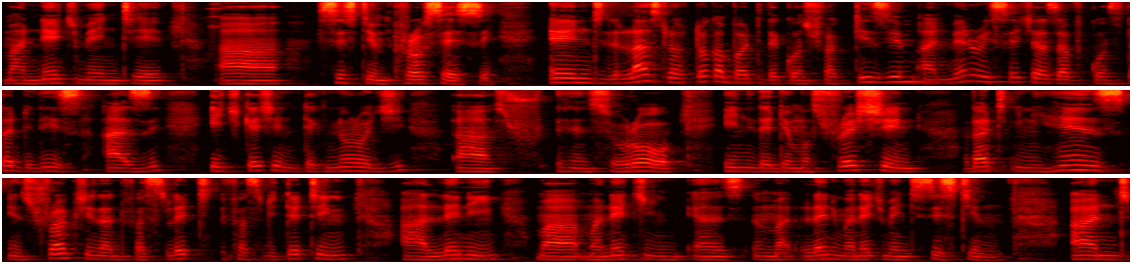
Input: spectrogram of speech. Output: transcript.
management uh, system process. And the last I'll talk about the constructism and many researchers have considered this as education technology uh, in the demonstration that enhance instruction and facilitate, facilitating uh, learning ma managing uh, learning management system. And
